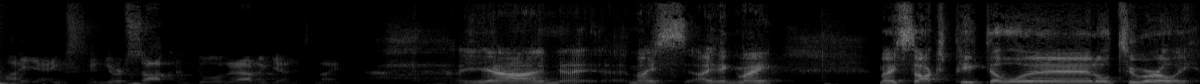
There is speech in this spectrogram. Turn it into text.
my Yanks, and your Sox are dueling it out again tonight. Yeah, uh, my I think my my Sox peaked a little too early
